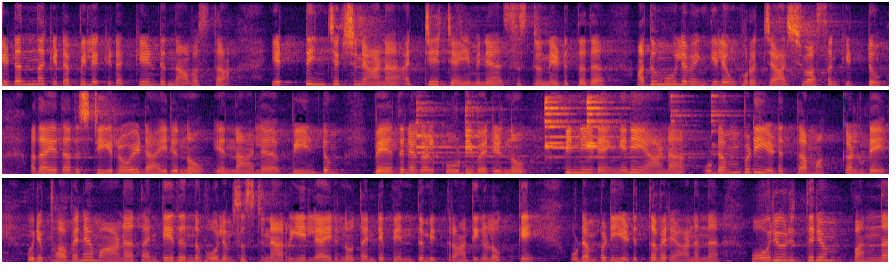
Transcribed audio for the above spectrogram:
കിടന്ന കിടപ്പിൽ കിടക്കേണ്ടുന്ന അവസ്ഥ. എട്ട് ഇഞ്ചക്ഷനാണ് അറ്റ് എ ടൈമിന് സിസ്റ്ററിന് എടുത്തത്. അതുമൂലമെങ്കിലും കുറച്ച് ആശ്വാസം കിട്ടും. അതായത് അത് സ്റ്റീറോയിഡ് ആയിരുന്നു. എന്നാൽ വീണ്ടും വേദനകൾ കൂടി വരുന്നു. പിന്നീട് എങ്ങനെയാണ് ഉടമ്പടി എടുത്ത മക്കളുടെ ഒരു ഭവനമാണ് തന്റേതെന്ന് പോലും സിസ്റ്ററിന് അറിയില്ലായിരുന്നു. തന്റെ ബന്ധുമിത്രാദികളൊക്കെ ഉടമ്പടി എടുത്തവരാണെന്ന് ഓരോരുത്തരും വന്ന്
